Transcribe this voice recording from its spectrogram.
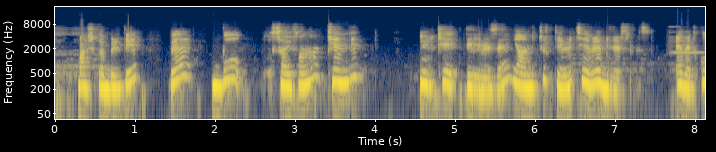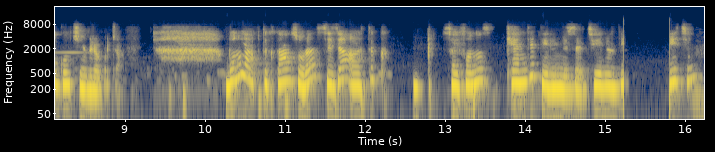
Hmm. Başka bir dil. Ve bu sayfanı kendi ülke dilinize yani Türk diline çevirebilirsiniz. Evet Google çeviri hocam. Bunu yaptıktan sonra size artık sayfanız kendi dilinize çevirdiği için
